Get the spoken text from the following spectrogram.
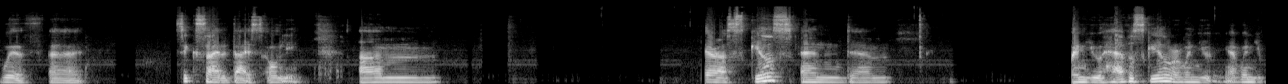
with uh, six-sided dice only. Um, there are skills, and um, when you have a skill or when you when you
